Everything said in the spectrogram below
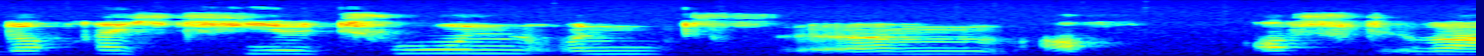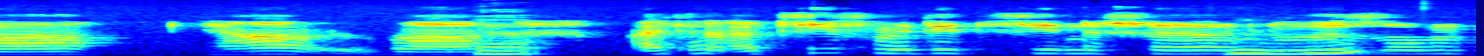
doch recht viel tun und ähm, auch oft über, ja, über ja. alternativmedizinische mhm. Lösungen,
